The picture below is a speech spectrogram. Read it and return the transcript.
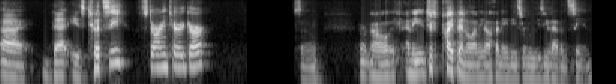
Uh, that is Tootsie, starring Teri Garr. So I don't know if any. Just pipe in and let me know if any of these are movies you haven't seen.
